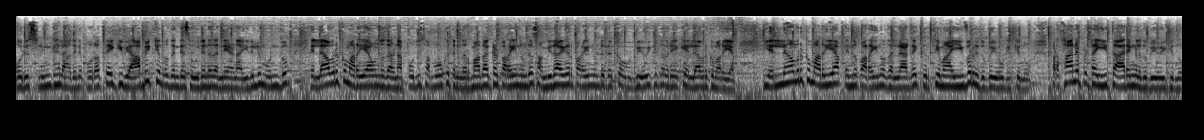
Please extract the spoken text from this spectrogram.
ഒരു ശൃംഖല അതിന് പുറത്തേക്ക് വ്യാപിക്കുന്നതിന്റെ സൂചന തന്നെയാണ്. ഇതിനു മുൻപും എല്ലാവർക്കും അറിയാവുന്നതാണ്. പൊതുസമൂഹത്തിന് നിർമ്മാതാക്കൾ പറയുന്നുണ്ട് സംവിധായകർ പറയുന്നുണ്ട് ഇതൊക്കെ ഉപയോഗിക്കുന്നവരെയൊക്കെ എല്ലാവർക്കും അറിയാം. എല്ലാവർക്കും അറിയാം എന്ന് പറയുന്നതല്ലാതെ കൃത്യമായി ഇവർ ഇത് ഉപയോഗിക്കുന്നു. പ്രധാനപ്പെട്ട ഈ താരങ്ങൾ ഇത് ഉപയോഗിക്കുന്നു.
